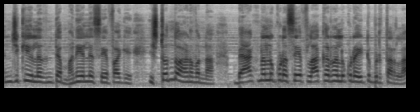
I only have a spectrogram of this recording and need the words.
ಅಂಜಿಕೆಯೂ ಇಲ್ಲದಂತೆ ಮನೆಯಲ್ಲೇ ಸೇಫಾಗಿ ಇಷ್ಟೊಂದು ಹಣವನ್ನು ಬ್ಯಾಂಕ್ನಲ್ಲೂ ಕೂಡ ಸೇಫ್ ಲಾಕರ್ನಲ್ಲೂ ಕೂಡ ಇಟ್ಟು ಬಿಡ್ತಾರಲ್ಲ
